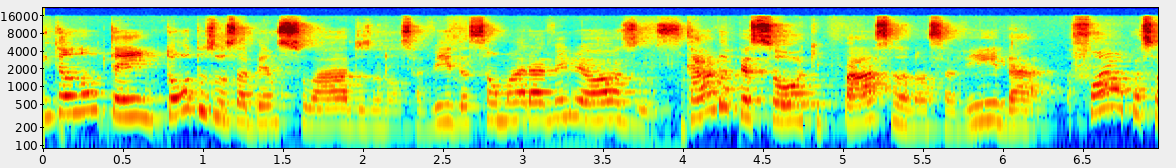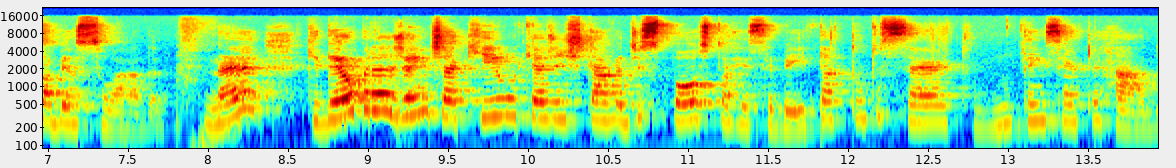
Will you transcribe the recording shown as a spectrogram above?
Então não tem, todos os abençoados da nossa vida são maravilhosos. Cada pessoa que passa na nossa vida foi uma pessoa abençoada, né? Que deu pra gente aquilo que a gente estava disposto a receber. E tá tudo certo, não tem certo e errado.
